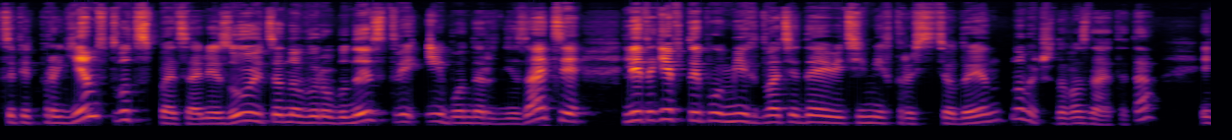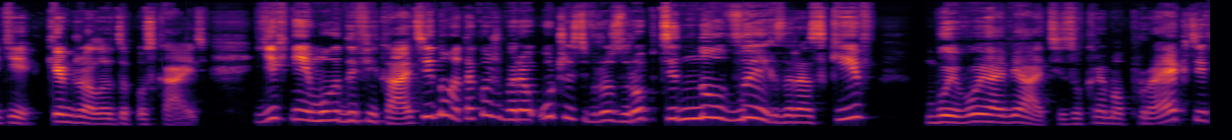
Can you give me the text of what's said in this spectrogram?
Це підприємство спеціалізується на виробництві і модернізації літаків типу Міг 29 і Міг 31 Ну ви чудово знаєте, та які кінжали запускають. Їхні модифікації, ну а також бере участь в розробці нових зразків бойової авіації, зокрема проєктів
